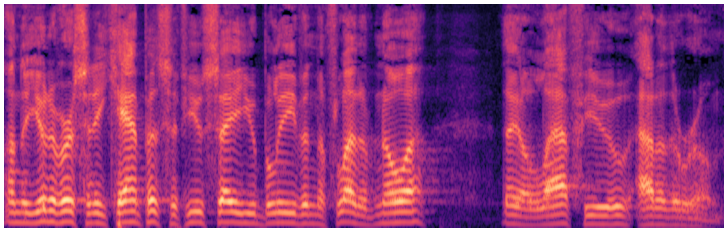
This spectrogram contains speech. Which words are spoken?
on the university campus, if you say you believe in the flood of Noah, they'll laugh you out of the room.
